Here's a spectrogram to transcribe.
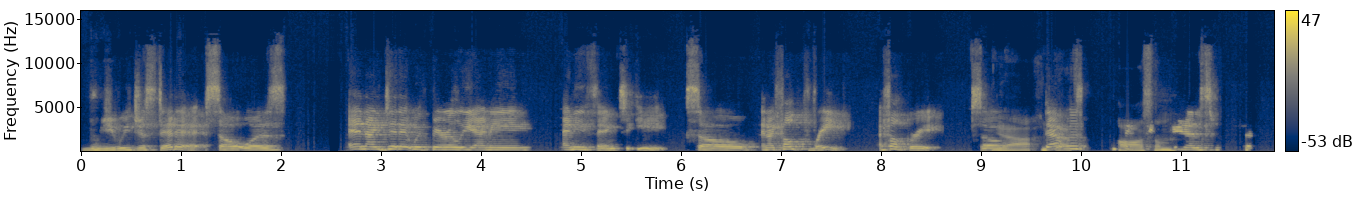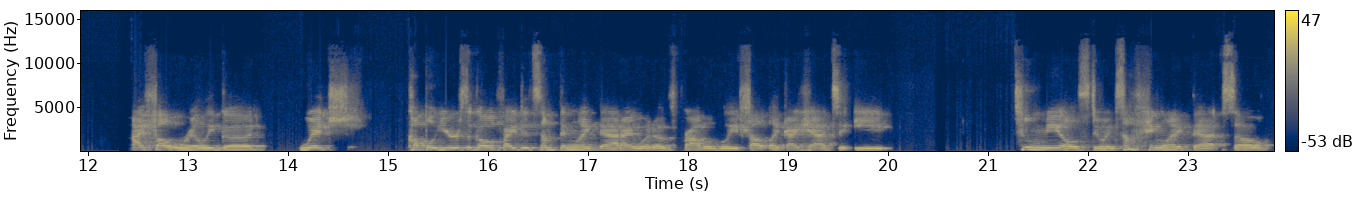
we, we just did it. So it was, and I did it with barely any anything to eat. So, and I felt great. I felt great. So yeah, that was awesome. I felt really good, which a couple years ago, if I did something like that, I would have probably felt like I had to eat two meals doing something like that. So,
